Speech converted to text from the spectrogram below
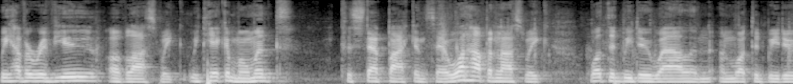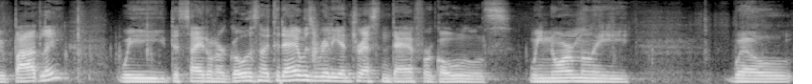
We have a review of last week. We take a moment to step back and say, what happened last week? What did we do well and, and what did we do badly? We decide on our goals. Now, today was a really interesting day for goals. We normally will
